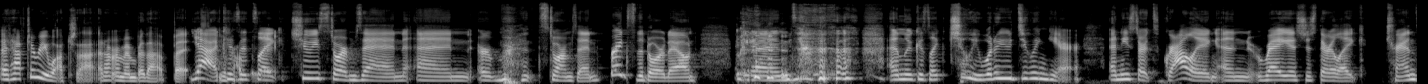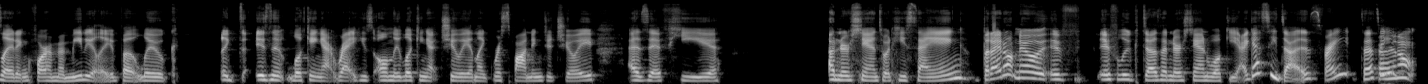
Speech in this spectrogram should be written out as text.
I'd have to rewatch that. I don't remember that, but Yeah, because it's probably like Chewie storms in and or storms in, breaks the door down, and and Luke is like, Chewie, what are you doing here? And he starts growling, and Rey is just there like translating for him immediately, but Luke like isn't looking at Rey. He's only looking at Chewie and like responding to Chewie as if he understands what he's saying. But I don't know if if Luke does understand Wookiee. I guess he does, right? Does he? I don't.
